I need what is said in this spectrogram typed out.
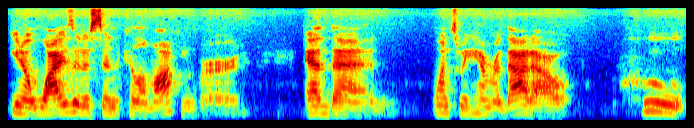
you know, why is it a sin to kill a mockingbird? And then once we hammer that out, who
